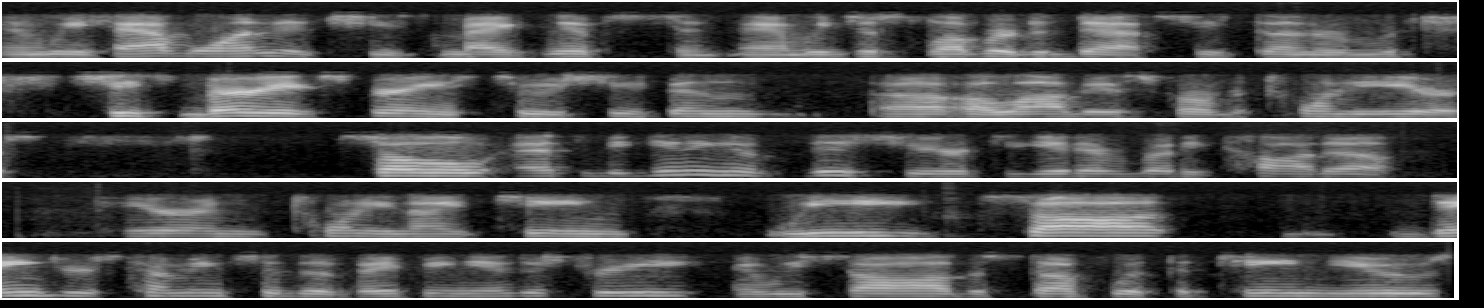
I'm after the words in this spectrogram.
and we have one, and she's magnificent, man. We just love her to death. She's done, she's very experienced too. She's been uh, a lobbyist for over 20 years. So at the beginning of this year, to get everybody caught up, here in 2019, we saw dangers coming to the vaping industry, and we saw the stuff with the teen use,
